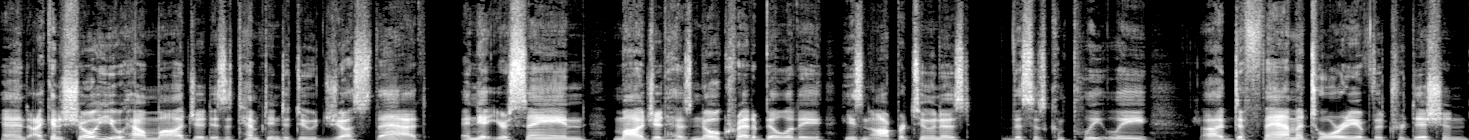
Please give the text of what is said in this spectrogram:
and I can show you how Maajid is attempting to do just that, and yet you're saying Maajid has no credibility. He's an opportunist. This is completely uh, defamatory of the tradition.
